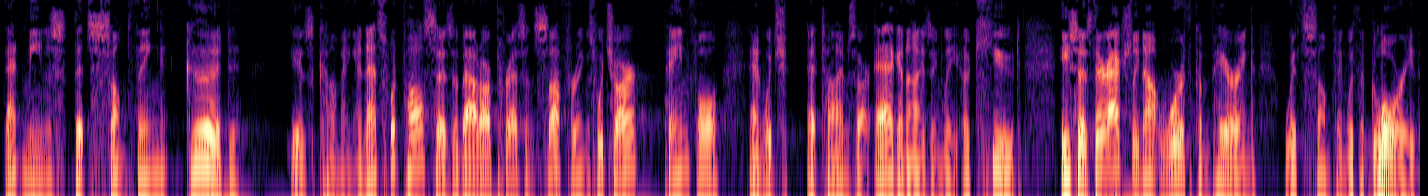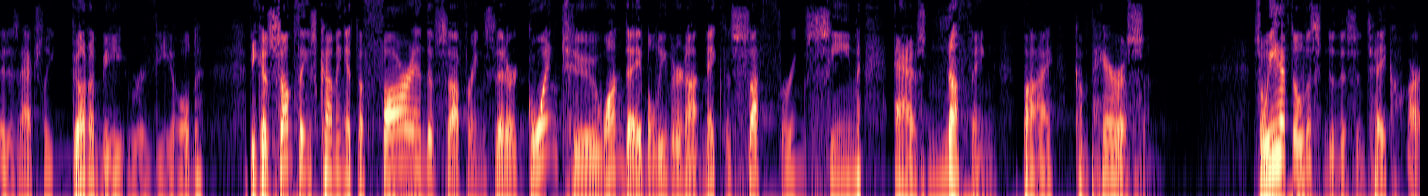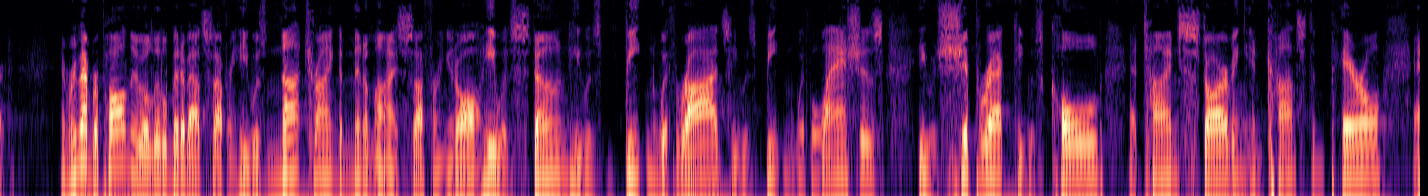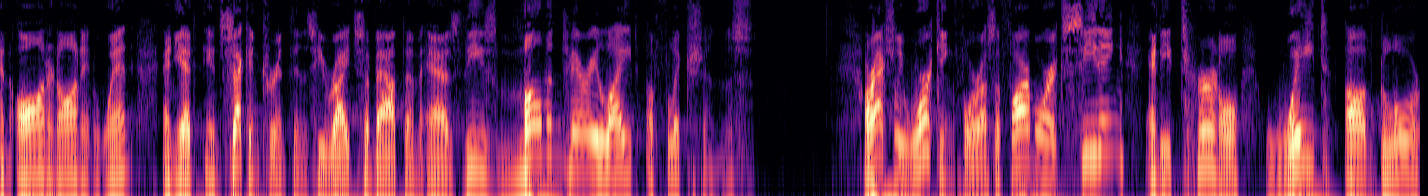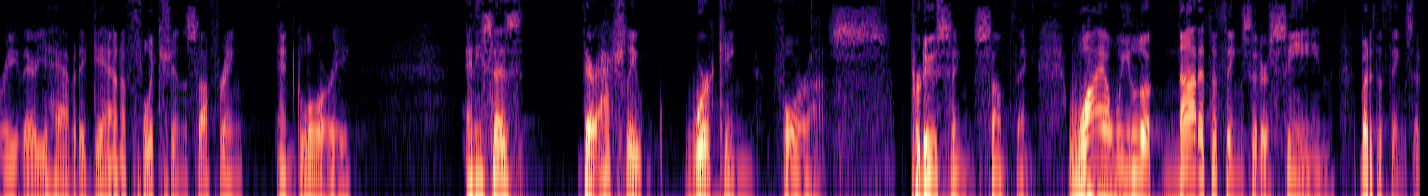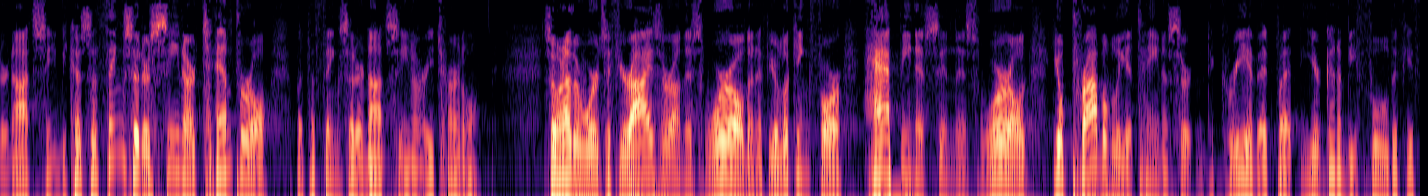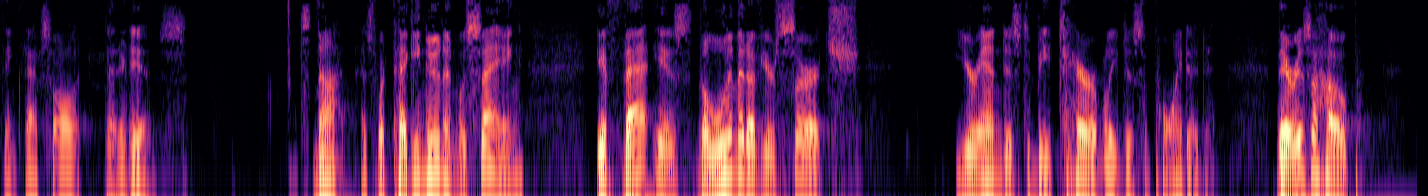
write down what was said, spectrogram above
that means that something good is coming. And that's what Paul says about our present sufferings, which are painful and which at times are agonizingly acute. He says they're actually not worth comparing with something, with the glory that is actually gonna be revealed. Because something's coming at the far end of sufferings that are going to, one day, believe it or not, make the suffering seem as nothing by comparison. So we have to listen to this and take heart. And remember, Paul knew a little bit about suffering. He was not trying to minimize suffering at all. He was stoned, he was beaten with rods, he was beaten with lashes, he was shipwrecked, he was cold, at times starving, in constant peril, and on and on it went. And yet in 2 Corinthians he writes about them as these momentary light afflictions are actually working for us a far more exceeding and eternal weight of glory. There you have it again affliction, suffering, and glory. And he says they're actually working for us, producing something. While we look not at the things that are seen, but at the things that are not seen. Because the things that are seen are temporal, but the things that are not seen are eternal. So in other words, if your eyes are on this world and if you're looking for happiness in this world, you'll probably attain a certain degree of it, but you're going to be fooled if you think that's all that it is. It's not. That's what Peggy Noonan was saying. If that is the limit of your search, your end is to be terribly disappointed. There is a hope,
